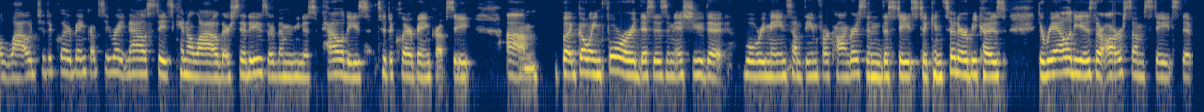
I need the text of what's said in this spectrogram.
allowed to declare bankruptcy right now. States can allow their cities or the municipalities to declare bankruptcy. Um, but going forward, this is an issue that will remain something for Congress and the states to consider because the reality is there are some states that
